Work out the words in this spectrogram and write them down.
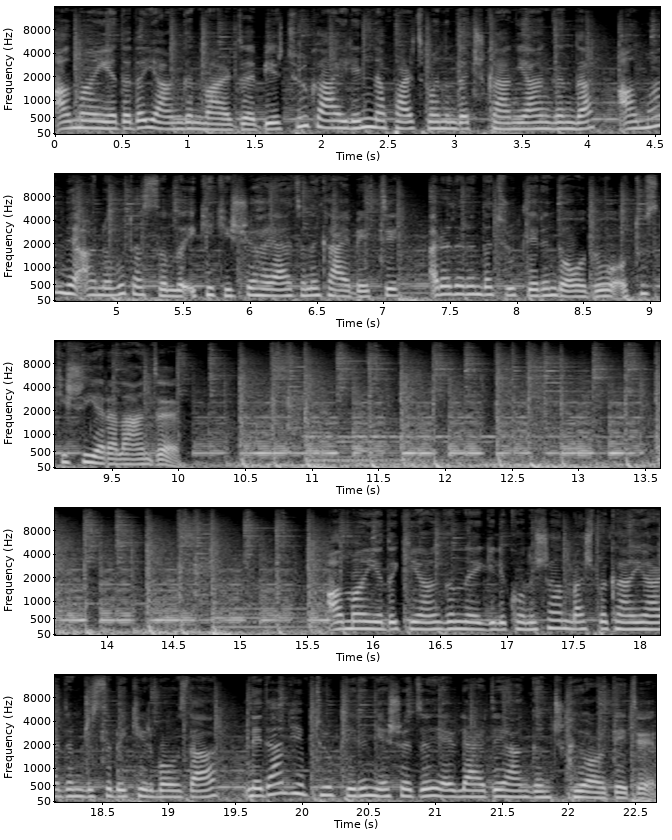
Almanya'da da yangın vardı. Bir Türk ailenin apartmanında çıkan yangında Alman ve Arnavut asıllı iki kişi hayatını kaybetti. Aralarında Türklerin de olduğu 30 kişi yaralandı. Almanya'daki yangınla ilgili konuşan Başbakan Yardımcısı Bekir Bozdağ, neden hep Türklerin yaşadığı evlerde yangın çıkıyor dedi.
